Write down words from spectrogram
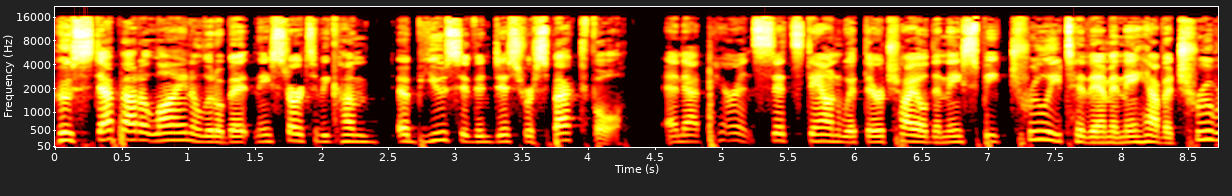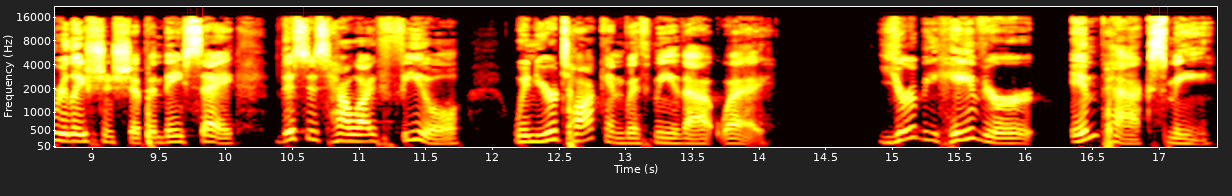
who step out of line a little bit and they start to become abusive and disrespectful, and that parent sits down with their child and they speak truly to them and they have a true relationship and they say, This is how I feel when you're talking with me that way. Your behavior impacts me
